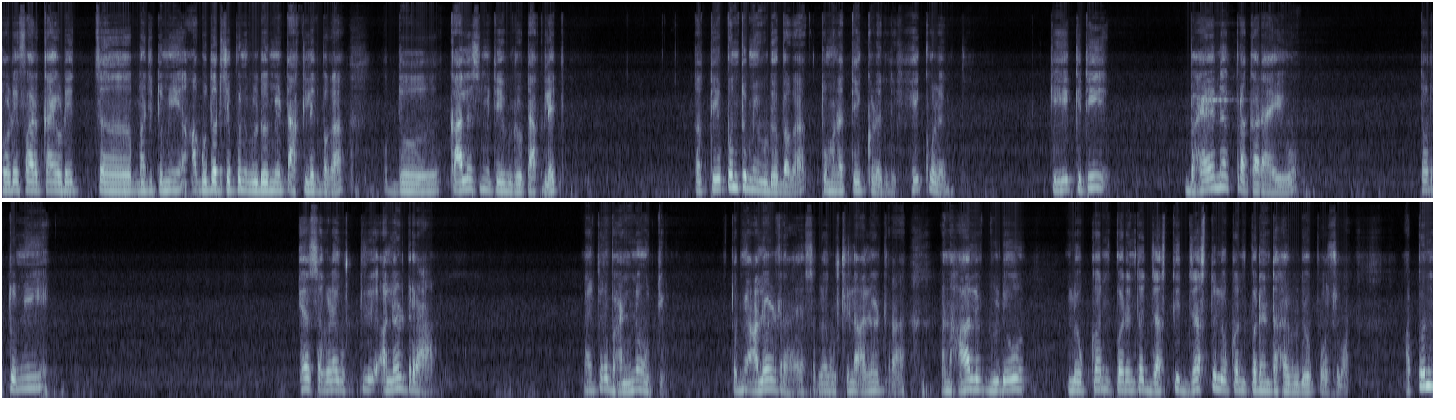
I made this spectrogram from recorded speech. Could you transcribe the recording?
थोडेफार काय एवढेच म्हणजे तुम्ही अगोदरचे पण व्हिडिओ मी टाकलेत बघा. दो कालच मी ते व्हिडिओ टाकलेत. तर ते पण तुम्ही व्हिडिओ बघा तुम्हाला ते कळेल हे कळेल की हे किती भयानक प्रकार आहे हो. तर तुम्ही ह्या सगळ्या गोष्टी अलर्ट राहा. नाहीतर भांडणं होती तुम्ही अलर्ट राहा या सगळ्या गोष्टीला अलर्ट राहा आणि हा व्हिडिओ लोकांपर्यंत जास्तीत जास्त लोकांपर्यंत हा व्हिडिओ पोचवा आपण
